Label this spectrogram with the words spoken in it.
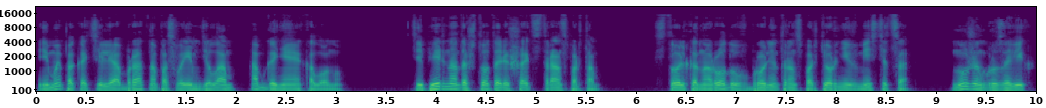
и мы покатили обратно по своим делам, обгоняя колонну. Теперь надо что-то решать с транспортом. Столько народу в бронетранспортер не вместится. Нужен грузовик,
